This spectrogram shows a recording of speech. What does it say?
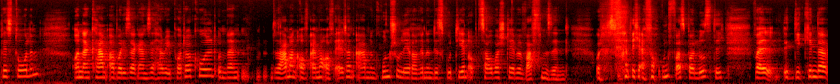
Pistolen. Und dann kam aber dieser ganze Harry Potter-Kult und dann sah man auf einmal auf Elternabenden Grundschullehrerinnen diskutieren, ob Zauberstäbe Waffen sind. Und das fand ich einfach unfassbar lustig, weil die Kinder,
